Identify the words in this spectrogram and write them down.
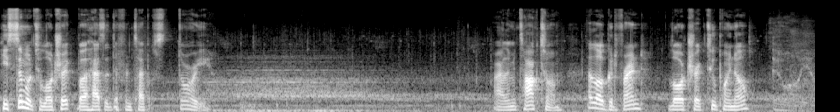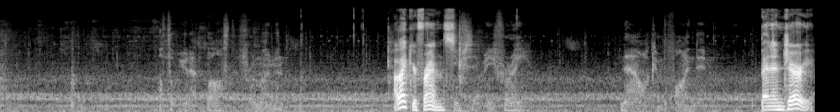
He's similar to Lautrec, but has a different type of story. Alright, let me talk to him. Hello, good friend. Lautrec 2.0. Who are you? I thought you were that bastard for a moment. I like your friends. You set me free. Now I can find him. Ben and Jerry.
